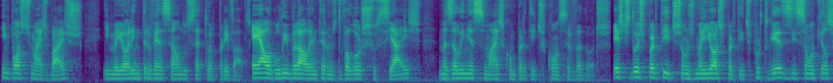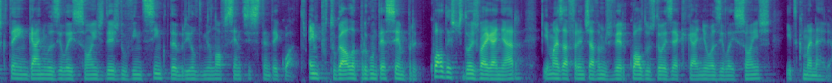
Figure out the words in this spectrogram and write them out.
impostos mais baixos e maior intervenção do setor privado. É algo liberal em termos de valores sociais, mas alinha-se mais com partidos conservadores. Estes dois partidos são os maiores partidos portugueses e são aqueles que têm ganho as eleições desde o 25 de abril de 1974. Em Portugal, a pergunta é sempre qual destes dois vai ganhar, e mais à frente já vamos ver qual dos dois é que ganhou as eleições e de que maneira.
